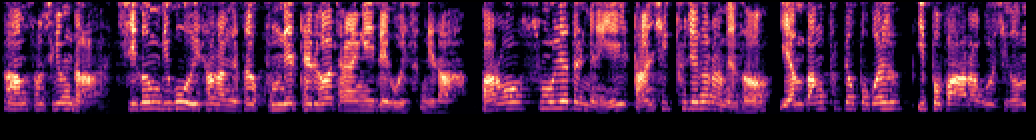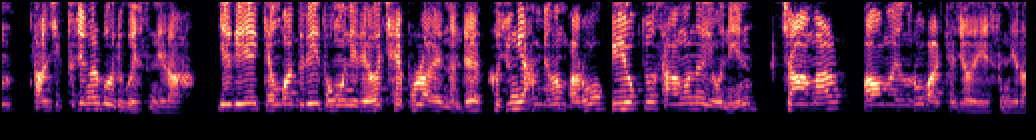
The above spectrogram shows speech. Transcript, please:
다음 소식입니다. 지금 미국 의사당에서 국내 테러가 자행이 되고 있습니다. 바로 28명이 단식 투쟁을 하면서 연방투표법을 입법화하라고 지금 단식 투쟁을 벌이고 있습니다. 여기에 경관들이 동원이 되어 체포를 하였는데 그 중에 한 명은 바로 뉴욕주 상원 의원인 자말 바우맨으로 밝혀져 있습니다.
